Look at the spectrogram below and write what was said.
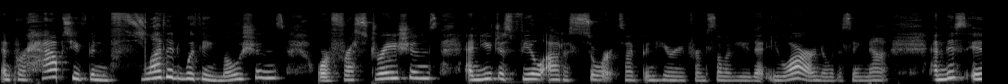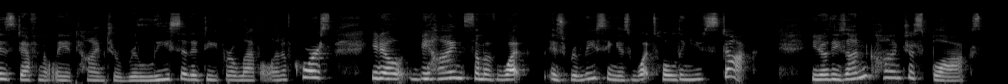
and perhaps you've been flooded with emotions or frustrations, and you just feel out of sorts. I've been hearing from some of you that you are noticing that. And this is definitely a time to release at a deeper level. And of course, you know, behind some of what is releasing is what's holding you stuck. You know, these unconscious blocks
